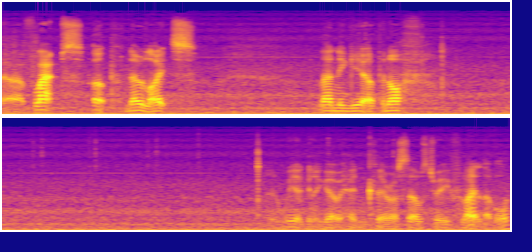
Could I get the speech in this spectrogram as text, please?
Uh, flaps up, no lights. Landing gear up and off. And we are going to go ahead and clear ourselves to a flight level.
